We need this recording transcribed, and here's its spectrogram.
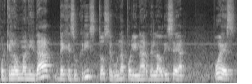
porque la humanidad de Jesucristo, según Apolinar de la Odisea, pues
